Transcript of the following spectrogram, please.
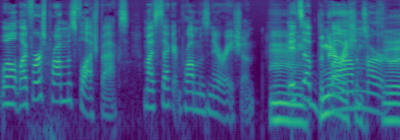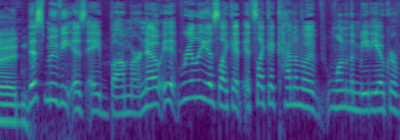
Well, my first problem is flashbacks. My second problem is narration. it's a Mm, The narration's bummer. good. This movie is a bummer. No, it really is like a. It's like a kind of a one of the mediocre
